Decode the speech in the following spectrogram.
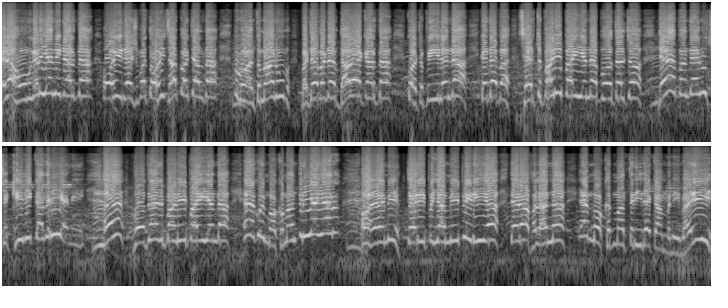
ਇਹਦਾ ਹੋਮਗੜੀਆਂ ਨਹੀਂ ਡਰਦਾ। ਉਹੀ ਰਿਸ਼ਵਤ ਉਹੀ ਸਭ ਕੁਝ ਚੱਲਦਾ। ਭਗਵੰਤ ਮਾਨ ਨੂੰ ਵੱਡੇ ਵੱਡੇ ਦਾਅਵੇ ਕਰਦਾ ਘੁੱਟ ਪੀ ਲੈਂਦਾ ਬ- ਸਿਰ 'ਚ ਪਾਣੀ ਪਾਈ ਜਾਂਦਾ ਬੋਤਲ 'ਚ। ਜਿਹੜੇ ਬੰਦੇ ਨੂੰ ਸਿੱਖੀ ਦੀ ਕਦਰ ਹੀ ਹੈ ਨਹੀਂ ਹੈ। ਬੋਤਲਾਂ 'ਚ ਪਾਣੀ ਪਾਈ ਜਾਂਦਾ। ਇਹ ਕੋਈ ਮੁੱਖ ਮੰਤਰੀ ਆ ਯਾਰ? ਓਏ ਵੀ ਤੇਰੀ ਪਜਾਮੀ ਭੀੜੀ ਆ ਤੇਰਾ ਫਲਾਨਾ ਇਹ ਮੁੱਖ ਮੰਤਰੀ ਦੇ ਕੰਮ ਨਹੀਂ ਬਾਈ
